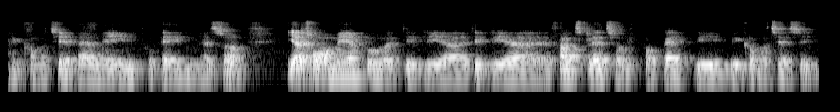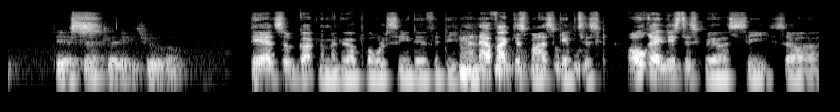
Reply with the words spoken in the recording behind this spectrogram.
han kommer til at bære med ind på banen. Altså, jeg tror mere på, at det bliver, det bliver fransk landshold på vi, vi kommer til at se. Det er jeg slet, slet ikke i tvivl om. Det er altid godt, når man hører Paul sige det, fordi han er faktisk meget skeptisk. Og realistisk vil jeg også sige. Så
